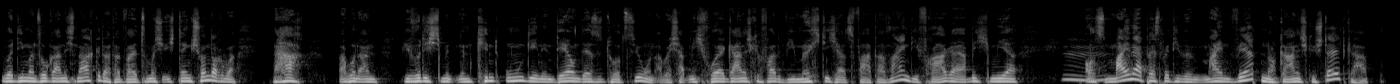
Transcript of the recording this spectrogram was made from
über die man so gar nicht nachgedacht hat. Weil zum Beispiel, ich denke schon darüber nach, ab und an, wie würde ich mit einem Kind umgehen in der und der Situation. Aber ich habe mich vorher gar nicht gefragt, wie möchte ich als Vater sein? Die Frage habe ich mir aus meiner Perspektive, meinen Werten noch gar nicht gestellt gehabt.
